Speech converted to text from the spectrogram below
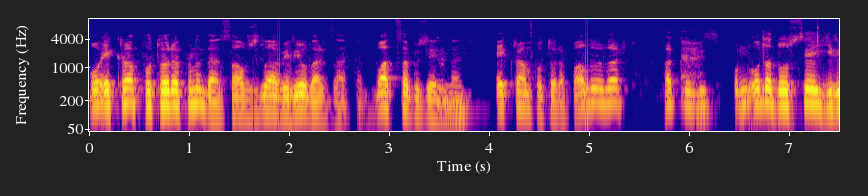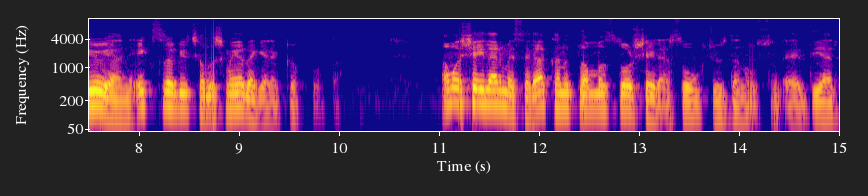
o ekran fotoğrafını da savcılığa veriyorlar zaten. WhatsApp üzerinden ekran fotoğrafı alıyorlar. Bakın Evet. biz onun- o da dosyaya giriyor yani. Ekstra bir çalışmaya da gerek yok burada. Ama şeyler mesela kanıtlanması zor şeyler. Soğuk cüzdan olsun. e, diğer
